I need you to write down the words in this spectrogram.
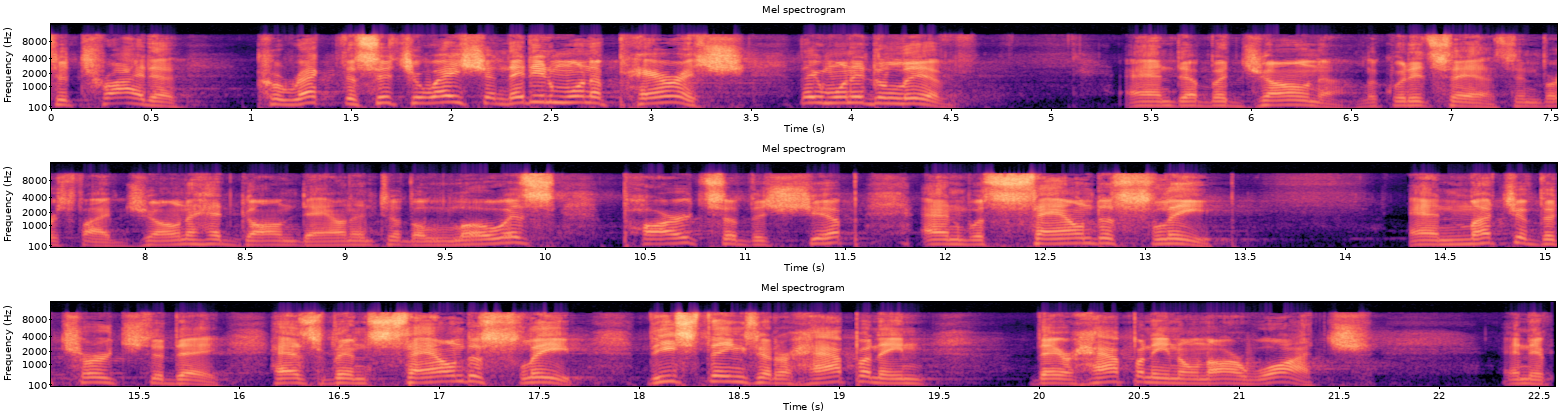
to try to correct the situation. They didn't want to perish, they wanted to live. And, uh, but Jonah, look what it says in verse 5 Jonah had gone down into the lowest parts of the ship and was sound asleep. And much of the church today has been sound asleep. These things that are happening, they're happening on our watch. And if,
